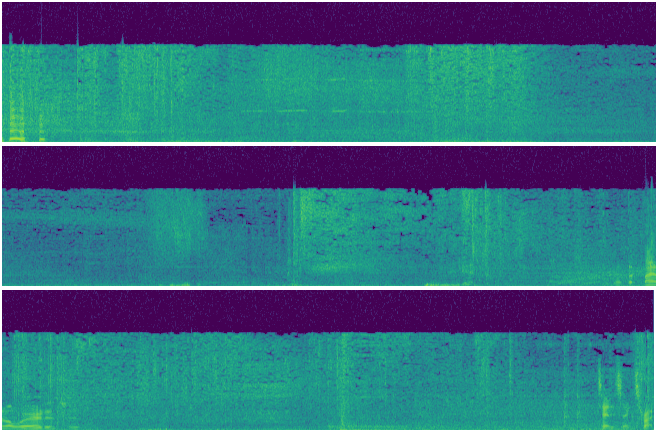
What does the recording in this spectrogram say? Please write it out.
Got the final word and shit. Ten seconds right.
